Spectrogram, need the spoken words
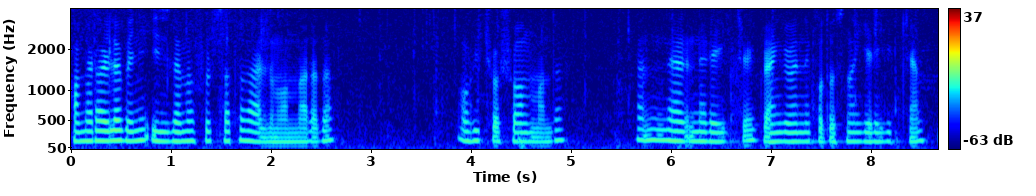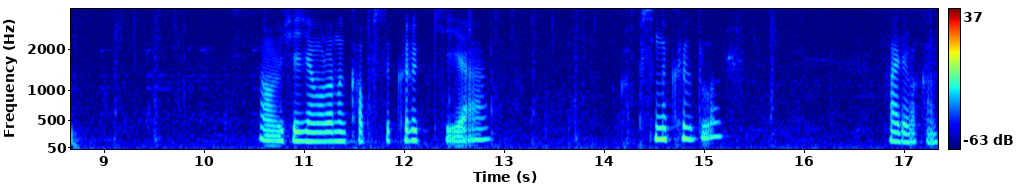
kamerayla beni izleme fırsatı verdim onlara da. O hiç hoş olmadı. Ben ner- nereye gidecek? Ben güvenlik odasına geri gideceğim. Ama bir şey diyeceğim oranın kapısı kırık ki ya. Kapısını kırdılar. Hadi bakalım.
